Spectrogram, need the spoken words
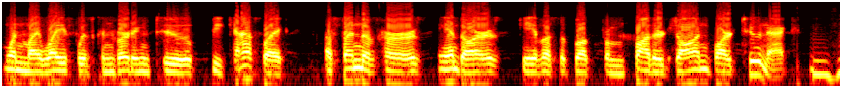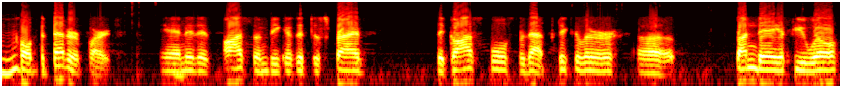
when my wife was converting to be Catholic, a friend of hers and ours gave us a book from Father John Bartunek called The Better Part. And it is awesome because it describes the gospel for that particular uh, Sunday, if you will.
